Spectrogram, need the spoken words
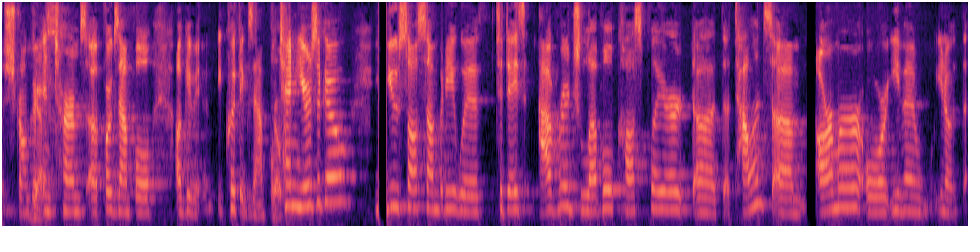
stronger in terms of, for example, I'll give you a quick example. Go. 10 years ago, you saw somebody with today's average level cosplayer uh, talents, um, armor, or even, you know, the,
